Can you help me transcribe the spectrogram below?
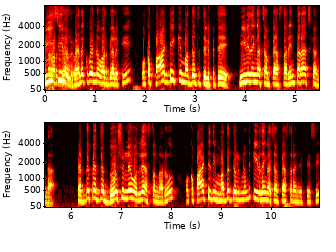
బీసీలు వెనుకబడిన వర్గాలకి ఒక పార్టీకి మద్దతు తెలిపితే ఈ విధంగా చంపేస్తారు ఇంత రాచకంగా. పెద్ద పెద్ద దోషుల్నే వదిలేస్తున్నారు. ఒక పార్టీకి మద్దతు తెలిపినందుకు ఈ విధంగా చంపేస్తారని చెప్పేసి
